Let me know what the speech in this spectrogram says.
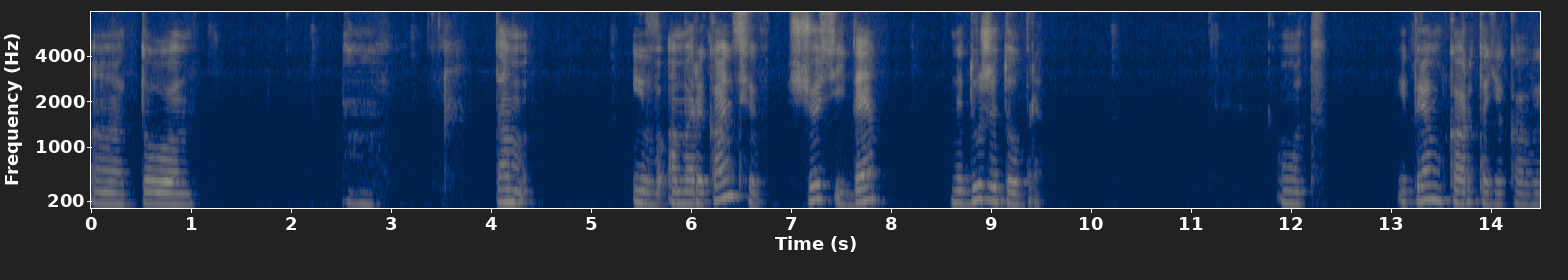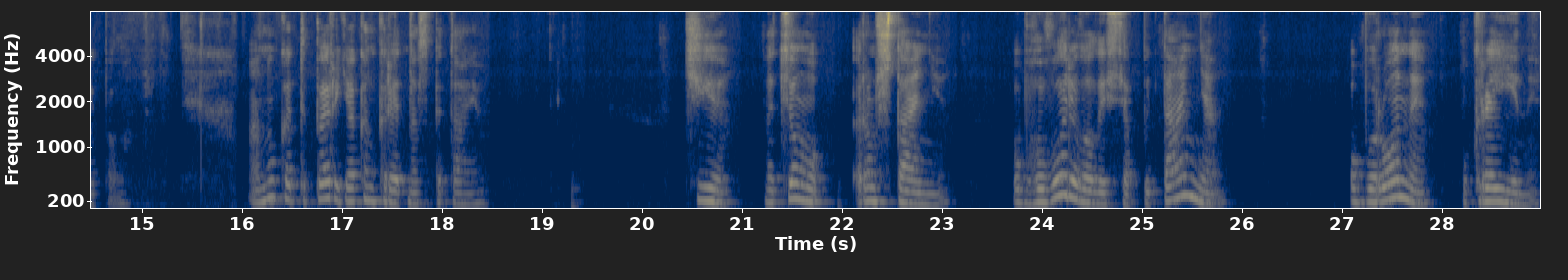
е, то там і в американців щось йде не дуже добре. От. І прям карта, яка випала. А ну-ка тепер я конкретно спитаю. Чи на цьому Рамштайні обговорювалися питання оборони України?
